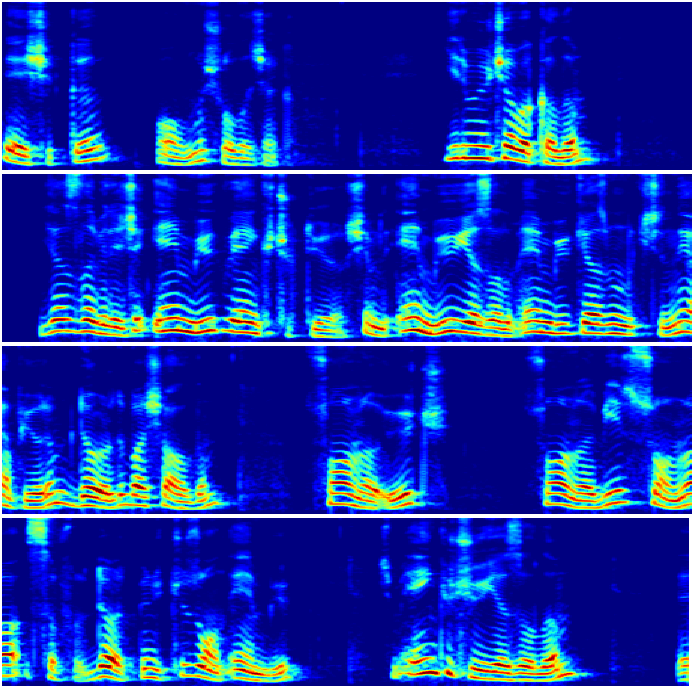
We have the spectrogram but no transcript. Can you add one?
D şıkkı olmuş olacak. 23'e bakalım. Yazılabilecek en büyük ve en küçük diyor. Şimdi en büyüğü yazalım. En büyük yazmamak için ne yapıyorum? 4'ü başa aldım. Sonra 3, sonra 1, sonra 0. 4310 en büyük. Şimdi en küçüğü yazalım. Ee,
